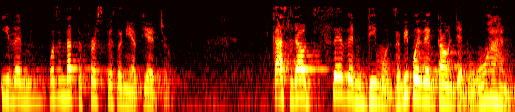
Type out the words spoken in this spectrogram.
even wasn't that the first person he appeared to. He casted out seven demons. The people even counted one,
